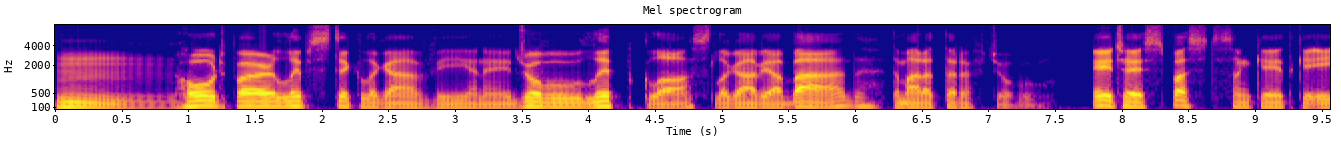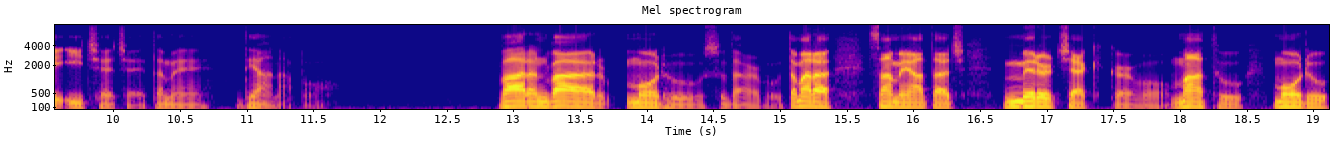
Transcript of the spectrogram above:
હમ હોઠ પર લિપસ્ટિક લગાવવી અને જોવું લિપ ગ્લોસ લગાવ્યા બાદ તમારા તરફ જોવું એ છે સ્પષ્ટ સંકેત કે એ ઈચ્છે છે તમે ધ્યાન આપો વારંવાર મોઢું સુધારવું તમારા સામે આવતા જ મિરર ચેક કરવો માથું મોઢું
